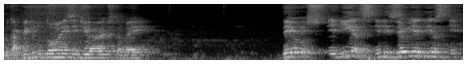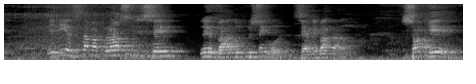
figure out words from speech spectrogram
no capítulo 2 em diante também, Deus, Elias, Eliseu e Elias, Elias estava próximo de ser levado para o Senhor, ser arrebatado. Só que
